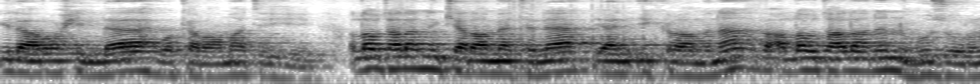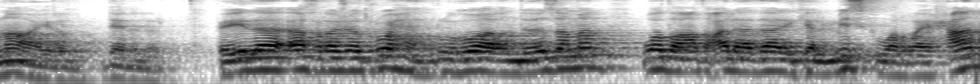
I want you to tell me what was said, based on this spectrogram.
İlâ ruhillah ve keramatihi. Allahu Teala'nın kerametine yani ikramına ve Allahu Teala'nın huzuruna ayrıl denilir. فإذا أخرجت روحه ruhu alındığı zaman وضعت على ذلك المسك والريحان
